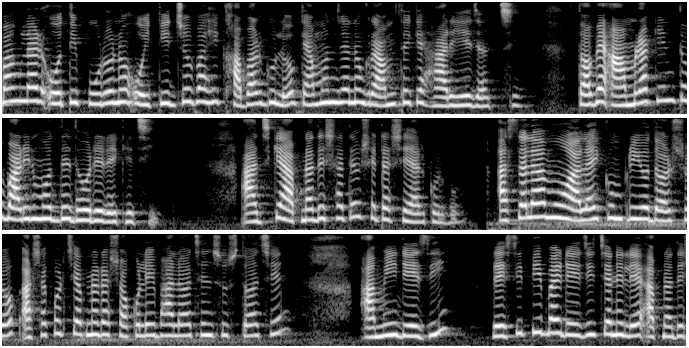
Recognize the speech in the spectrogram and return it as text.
বাংলার অতি পুরনো ঐতিহ্যবাহী খাবারগুলো কেমন যেন গ্রাম থেকে হারিয়ে যাচ্ছে। তবে আমরা কিন্তু বাড়ির মধ্যে ধরে রেখেছি। আজকে আপনাদের সাথেও সেটা শেয়ার করব। আসসালামু আলাইকুম প্রিয় দর্শক, আশা করছি আপনারা সকলেই ভালো আছেন, সুস্থ আছেন। আমি ডেজি, রেসিপি বাই ডেজি চ্যানেলে আপনাদের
